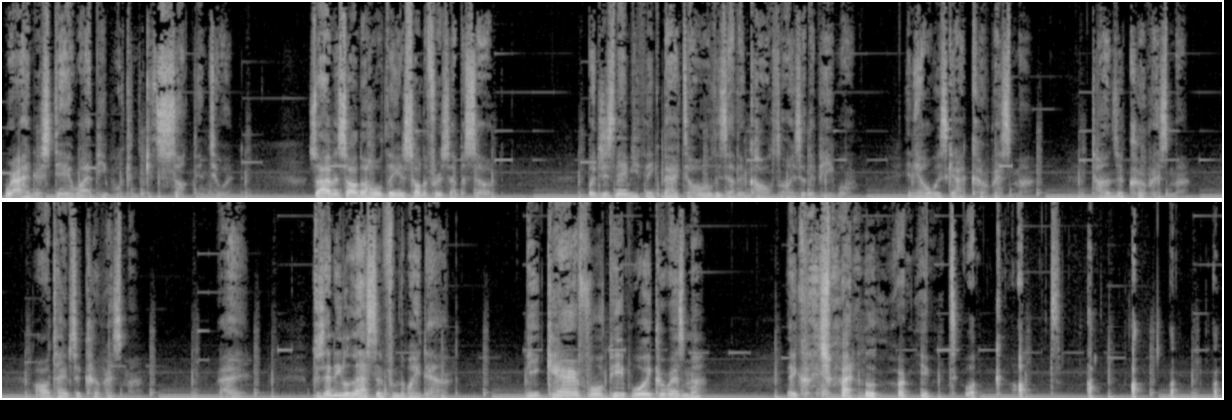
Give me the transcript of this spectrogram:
where I understand why people can get sucked into it. So I haven't saw the whole thing, I just saw the first episode. But it just made me think back to all these other cults, all these other people. And they always got charisma. Tons of charisma. all types of charisma, right? If there's any lesson from the way down, be careful of people with charisma. They could try to lure you to a cult.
